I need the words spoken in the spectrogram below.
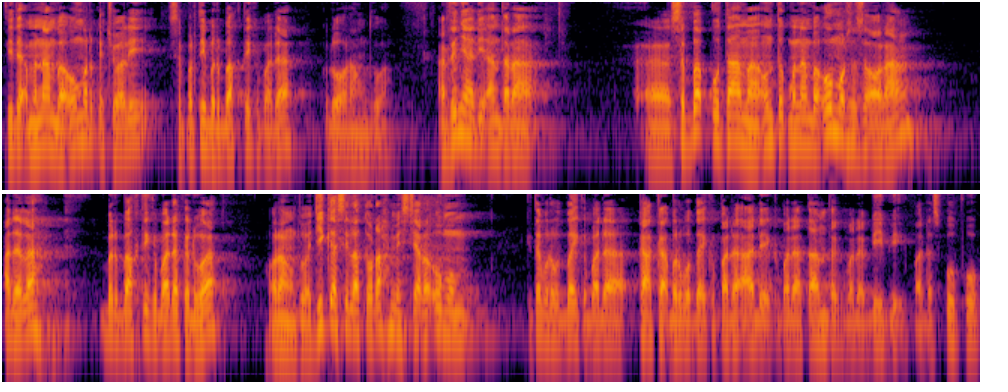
tidak menambah umur kecuali seperti berbakti kepada kedua orang tua. Artinya di antara uh, sebab utama untuk menambah umur seseorang adalah berbakti kepada kedua orang tua. Jika silaturahmi secara umum kita berbuat baik kepada kakak, berbuat baik kepada adik, kepada tante, kepada bibi, kepada sepupu,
